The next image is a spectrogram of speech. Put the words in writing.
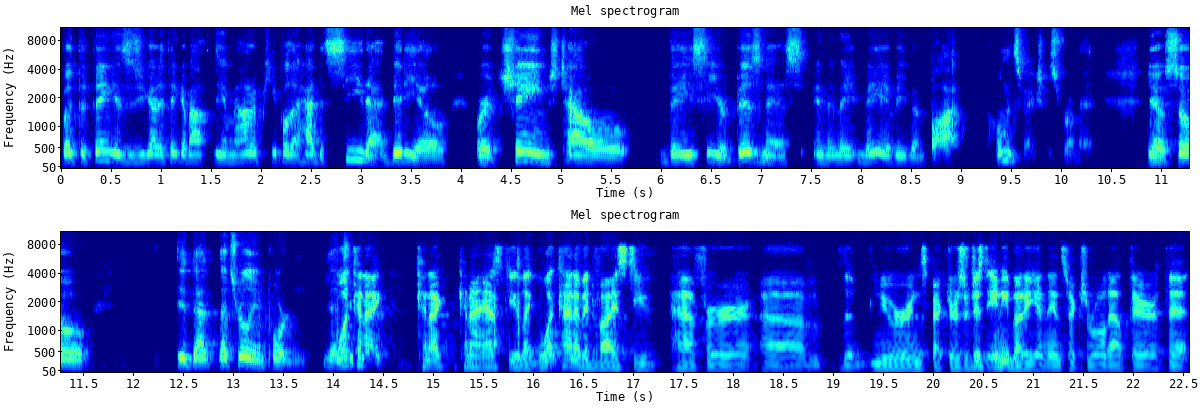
But the thing is, is you got to think about the amount of people that had to see that video where it changed how they see your business, and then they may have even bought home inspections from it. Yeah, so it, that that's really important. what can I can I can I ask you like what kind of advice do you have for um, the newer inspectors or just anybody in the inspection world out there that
